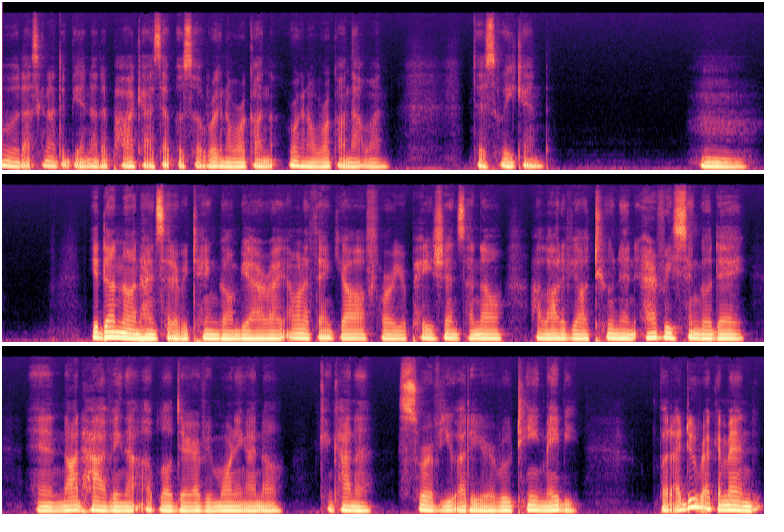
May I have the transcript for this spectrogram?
Ooh, that's gonna have to be another podcast episode. We're gonna work on we're gonna work on that one this weekend. Hmm. You don't know in hindsight everything gonna be all right. I want to thank y'all for your patience. I know a lot of y'all tune in every single day and not having that upload there every morning, I know can kind of swerve you out of your routine, maybe. But I do recommend,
